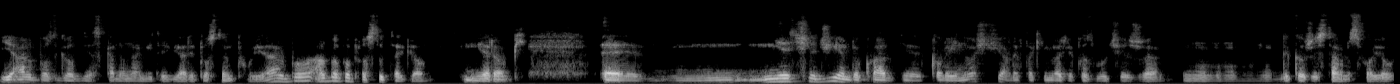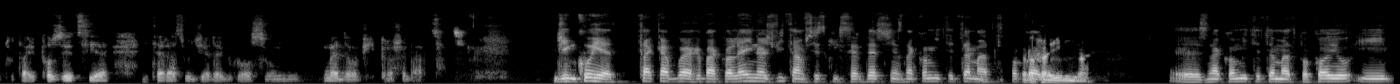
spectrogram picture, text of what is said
i albo zgodnie z kanonami tej wiary postępuje, albo, albo po prostu tego nie robi. Nie śledziłem dokładnie kolejności, ale w takim razie pozwólcie, że wykorzystam swoją tutaj pozycję i teraz udzielę głosu Medowi. Proszę bardzo. Dziękuję. Taka była chyba kolejność. Witam wszystkich serdecznie. Znakomity temat pokoju. Trochę inna. Znakomity temat pokoju i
